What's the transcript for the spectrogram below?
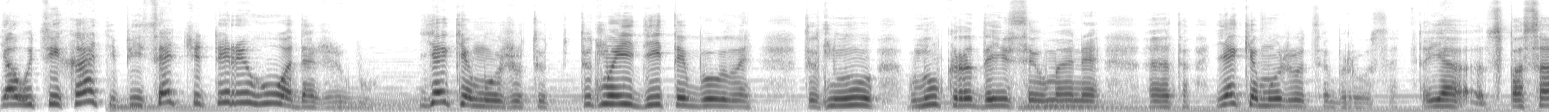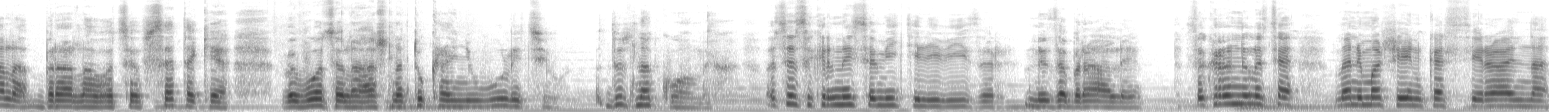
Я у цій хаті 54 роки живу. Як я можу тут? Тут мої діти були, тут ну, внук родився в мене. Е, Як я можу це бросити? То я спасала, брала оце все таке, вивозила аж на ту крайню вулицю до знайомих. Оце сохранився мій телевізор, не забрали. Сохранилася в мене машинка стиральна,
